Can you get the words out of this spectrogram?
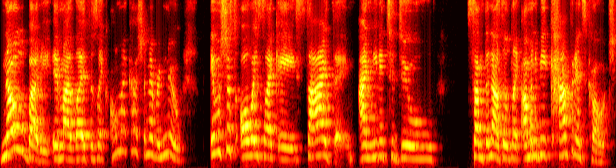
Nobody in my life is like, oh my gosh, I never knew. It was just always like a side thing. I needed to do something else. I was like, I'm gonna be a confidence coach.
